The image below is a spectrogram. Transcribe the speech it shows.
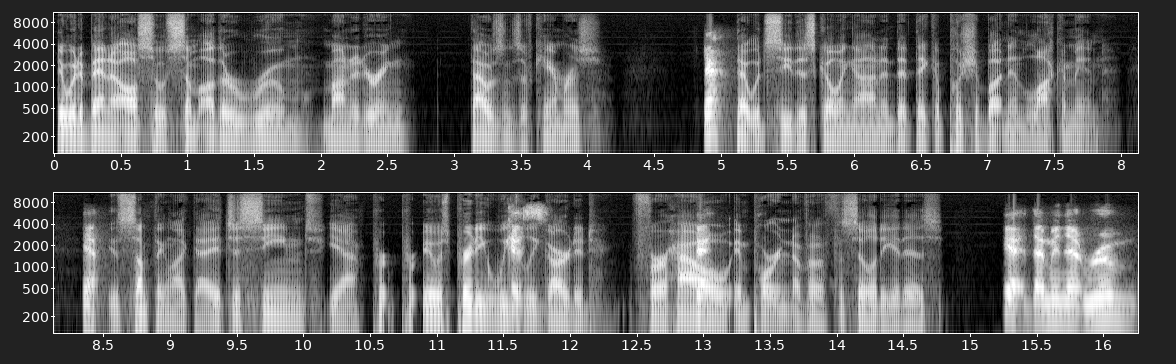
there would have been also some other room monitoring thousands of cameras Yeah. that would see this going on and that they could push a button and lock them in. Yeah. It's something like that. It just seemed, yeah, pr- pr- it was pretty weakly guarded for how important of a facility it is. Yeah, I mean that room,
